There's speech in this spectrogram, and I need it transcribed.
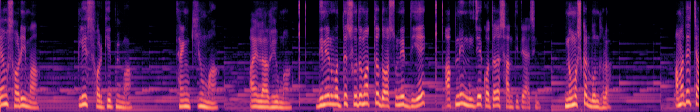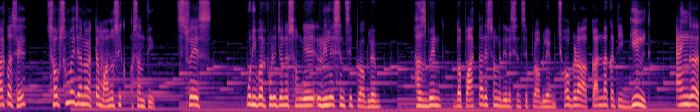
এম সরি মা প্লিজ ফরগিভ মি মা থ্যাংক ইউ মা আই লাভ ইউ মা দিনের মধ্যে শুধুমাত্র দশ মিনিট দিয়ে আপনি নিজে কতটা শান্তিতে আছেন। নমস্কার, বন্ধুরা। আমাদের চারপাশে সবসময় যেন একটা মানসিক অশান্তি স্ট্রেস পরিবার পরিজনের সঙ্গে রিলেশনশিপ প্রবলেম হাজবেন্ড বা পার্টনারের সঙ্গে রিলেশনশিপ প্রবলেম ঝগড়া, কান্নাকাটি গিল্ট অ্যাঙ্গার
